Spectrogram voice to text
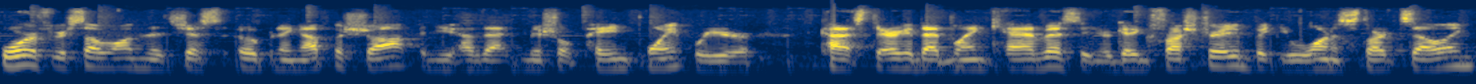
Or if you're someone that's just opening up a shop and you have that initial pain point where you're kind of staring at that blank canvas and you're getting frustrated, but you want to start selling,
